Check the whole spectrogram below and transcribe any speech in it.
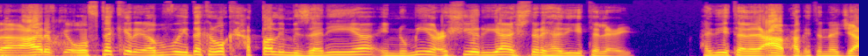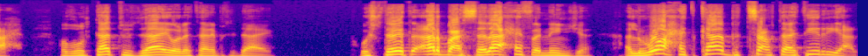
عارف وافتكر أبوي ذاك الوقت حط لي ميزانية إنه 120 ريال اشتري هدية العيد. هدية الألعاب حقت النجاح. أظن ثالث ابتدائي ولا ثاني ابتدائي واشتريت أربع سلاحف النينجا. الواحد كان ب 39 ريال.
